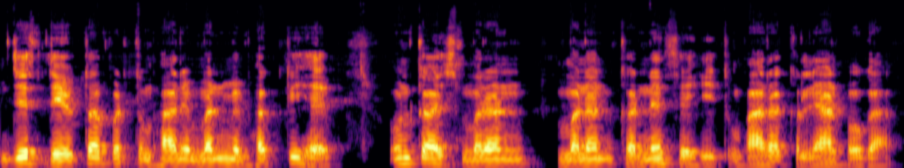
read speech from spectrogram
जिस देवता पर तुम्हारे मन में भक्ति है उनका स्मरण मनन करने से ही तुम्हारा कल्याण होगा।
